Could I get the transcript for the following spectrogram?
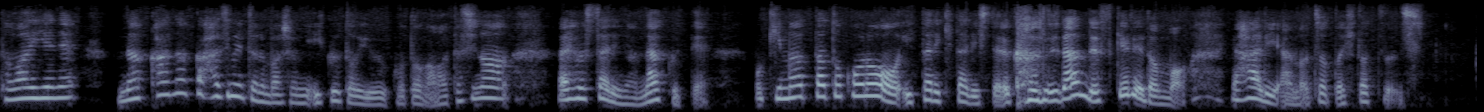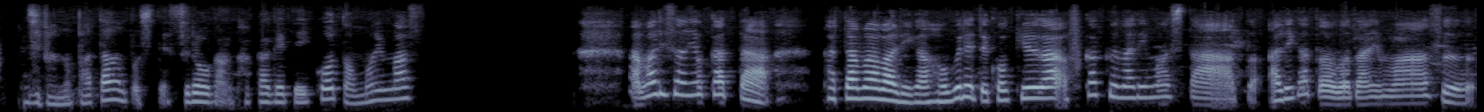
とはいえね、なかなか初めての場所に行くということが私のライフスタイルにはなくて、もう決まったところを行ったり来たりしてる感じなんですけれども、やはりあのちょっと一つ自分のパターンとしてスローガン掲げていこうと思います。あまりさんよかった。肩周りがほぐれて呼吸が深くなりました。と、ありがとうございます。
